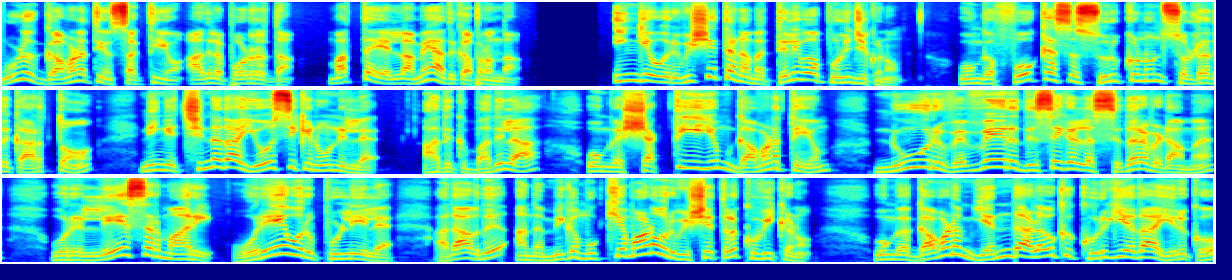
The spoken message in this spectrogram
முழு கவனத்தையும் சக்தியும் அதுல போடுறது தான் மத்த எல்லாமே அதுக்கப்புறம் தான் இங்கே ஒரு விஷயத்த நம்ம தெளிவா புரிஞ்சுக்கணும். உங்க ஃபோக்கஸ சுருக்கணும்னு சொல்றதுக்கு அர்த்தம் நீங்க சின்னதா யோசிக்கணும்னு இல்ல. அதுக்கு பதிலா உங்க சக்தியையும் கவனத்தையும் நூறு வெவ்வேறு திசைகள்ல சிதற விடாம ஒரு லேசர் மாதிரி ஒரே ஒரு புள்ளியில அதாவது அந்த மிக முக்கியமான ஒரு விஷயத்துல குவிக்கணும். உங்க கவனம் எந்த அளவுக்கு குறுகியதா இருக்கோ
